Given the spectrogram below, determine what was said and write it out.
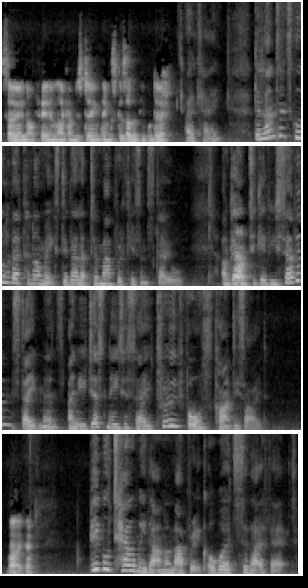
so not feeling like I'm just doing things because other people do it. Okay. The London School of Economics developed a maverickism scale. I'm going Right. to give you seven statements, and you just need to say true, false, can't decide. Right, okay. People tell me that I'm a maverick, or words to that effect.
